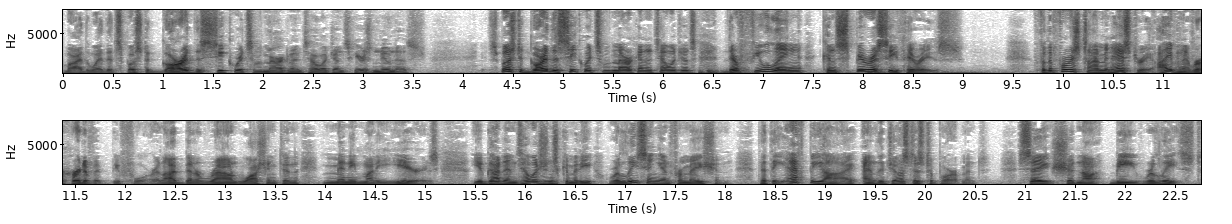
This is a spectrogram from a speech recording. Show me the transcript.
by the way, that's supposed to guard the secrets of American intelligence. Here's Nunes supposed to guard the secrets of American intelligence. They're fueling conspiracy theories. For the first time in history, I've never heard of it before, and I've been around Washington many, many years. You've got an intelligence committee releasing information that the FBI and the Justice Department say should not be released.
